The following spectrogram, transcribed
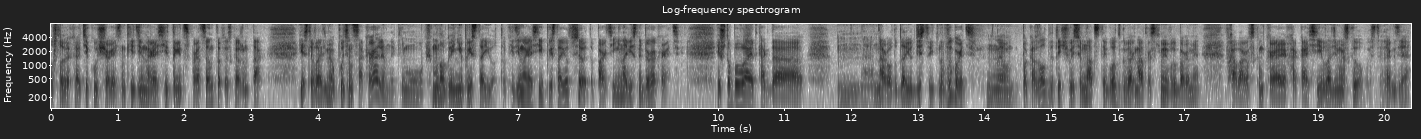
условиях, когда текущий рейтинг Единой России 30%, и, скажем так, если Владимир Путин сакрален, и к нему, в общем, многое не пристает, то к Единой России пристает все, это партия ненавистной бюрократии. И что бывает, когда народу дают действительно выбрать, показал 2018 год с губернаторскими выборами в Хабаровском крае, Хакасии и Владимирской области, да, где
